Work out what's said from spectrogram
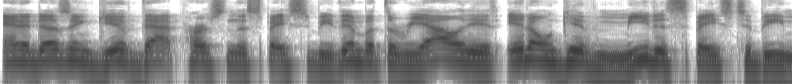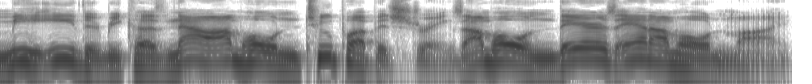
And it doesn't give that person the space to be them, but the reality is it don't give me the space to be me either because now I'm holding two puppet strings. I'm holding theirs and I'm holding mine.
